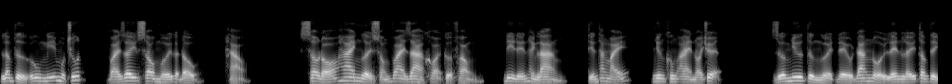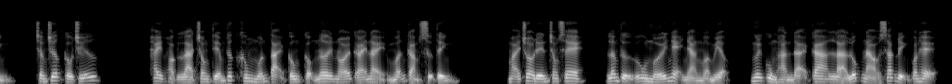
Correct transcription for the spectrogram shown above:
Lâm tử u nghĩ một chút, vài giây sau mới gật đầu, hảo. Sau đó hai người sóng vai ra khỏi cửa phòng, đi đến hành lang, tiến thang máy, nhưng không ai nói chuyện. Dường như từng người đều đang nổi lên lấy tâm tình, châm trước câu chữ. Hay hoặc là trong tiềm thức không muốn tại công cộng nơi nói cái này mẫn cảm sự tình. Mãi cho đến trong xe, lâm tử u mới nhẹ nhàng mở miệng, ngươi cùng hàn đại ca là lúc nào xác định quan hệ?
